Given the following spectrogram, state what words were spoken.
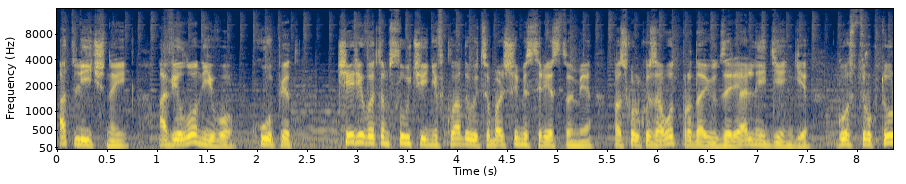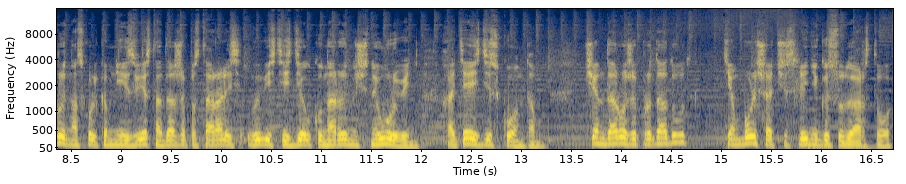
отличный, Авилон его купит. Черри в этом случае не вкладываются большими средствами, поскольку завод продают за реальные деньги. Госструктуры, насколько мне известно, даже постарались вывести сделку на рыночный уровень, хотя и с дисконтом. Чем дороже продадут, тем больше отчислений государству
